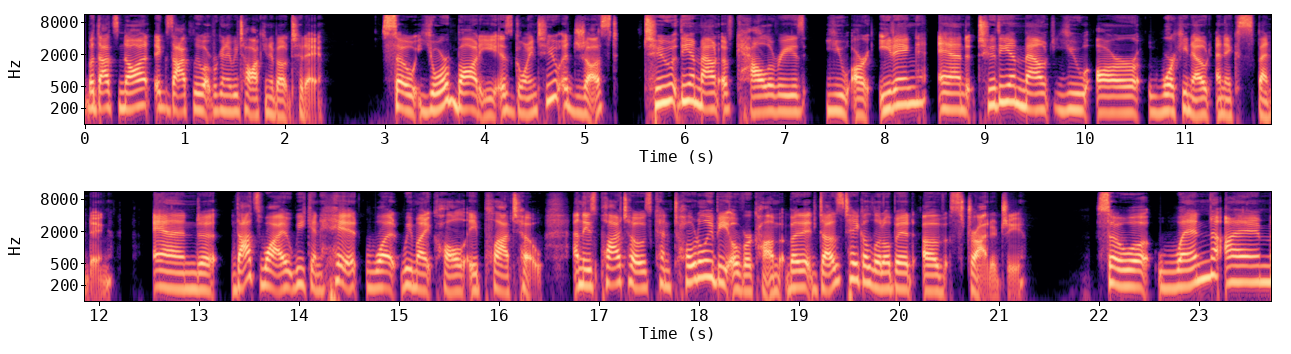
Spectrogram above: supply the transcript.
but that's not exactly what we're going to be talking about today. So, your body is going to adjust to the amount of calories you are eating and to the amount you are working out and expending. And that's why we can hit what we might call a plateau. And these plateaus can totally be overcome, but it does take a little bit of strategy. So, when I'm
